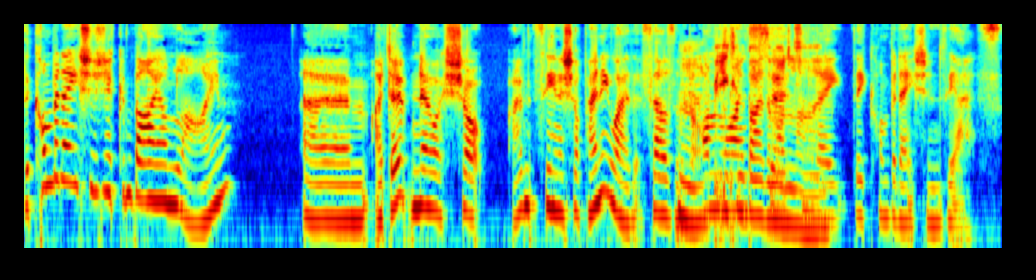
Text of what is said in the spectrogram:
the combinations you can buy online. Um, I don't know a shop. I haven't seen a shop anywhere that sells them. Hmm, but but you can buy them online. The combinations, yes.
